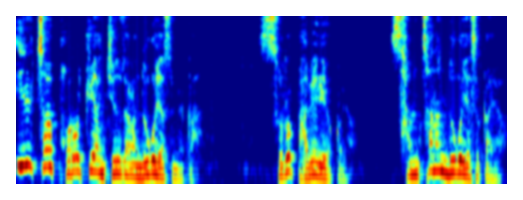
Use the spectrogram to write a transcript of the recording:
1차 포로 귀한 지도자는 누구였습니까? 스룹 바벨이었고요. 3차는 누구였을까요?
